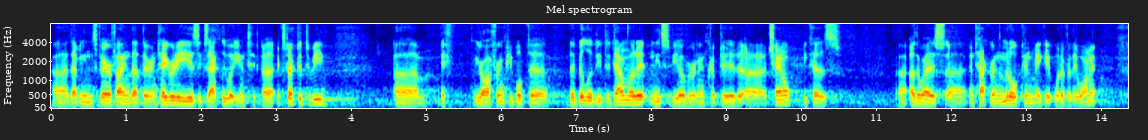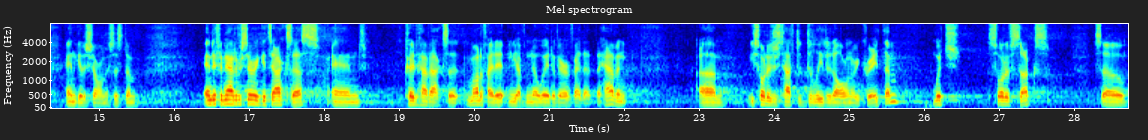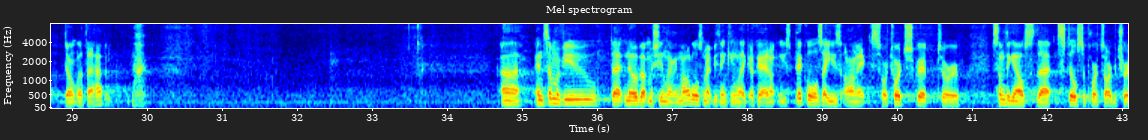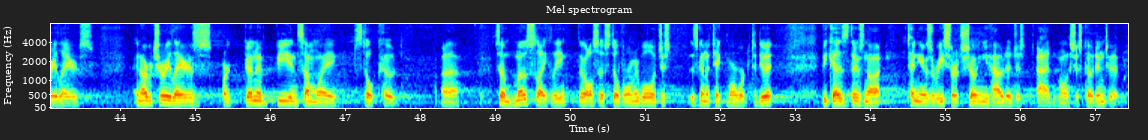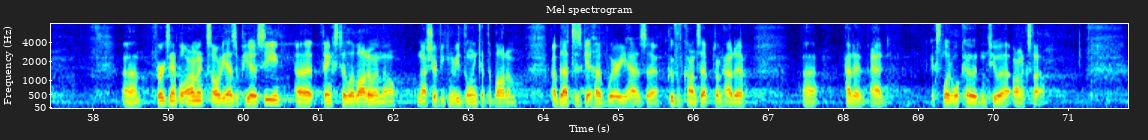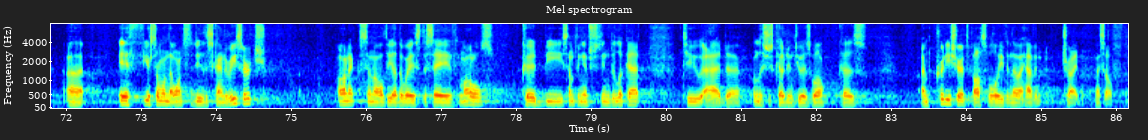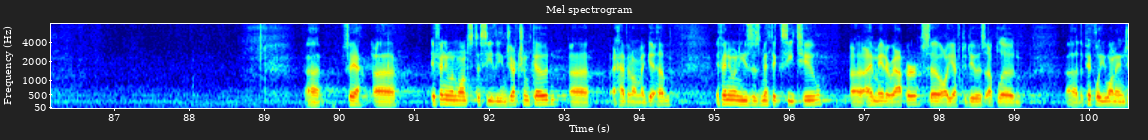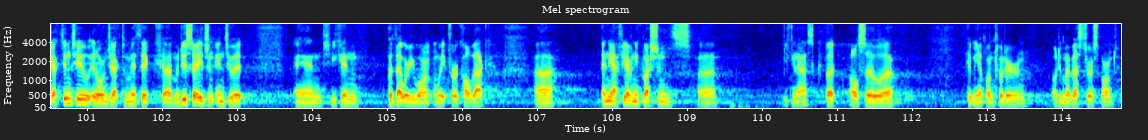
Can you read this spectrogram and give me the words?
Uh, that means verifying that their integrity is exactly what you uh, expect it to be. Um, if you're offering people to the ability to download it. It needs to be over an encrypted uh, channel because uh, otherwise uh, an attacker in the middle can make it whatever they want it and get a shell on their system. And if an adversary gets access and could have access, modified it and you have no way to verify that they haven't, um, you sort of just have to delete it all and recreate them, which sort of sucks. So don't let that happen. Uh, and some of you that know about machine learning models might be thinking like, okay, I don't use pickles, I use Onyx or TorchScript or something else that still supports arbitrary layers. And arbitrary layers are going to be in some way still code. Uh, so most likely, they're also still vulnerable. It just is going to take more work to do it because there's not 10 years of research showing you how to just add malicious code into it. Um, for example, ONNX already has a POC uh, thanks to Lovato ML. I'm not sure if you can read the link at the bottom, uh, but that's his GitHub where he has a proof of concept on how to, uh, how to add exploitable code into an ONNX file. Uh, if you're someone that wants to do this kind of research, Onyx and all the other ways to save models could be something interesting to look at to add uh, malicious code into as well, because I'm pretty sure it's possible even though I haven't tried myself. Uh, so yeah, uh, if anyone wants to see the injection code, uh, I have it on my GitHub. If anyone uses Mythic C2, uh, I made a wrapper, so all you have to do is upload uh, the pickle you want to inject into. It'll inject a Mythic uh, Medusa agent into it, and you can put that where you want and wait for a callback. Uh, and yeah, if you have any questions, uh, you can ask, but also hit me up on Twitter, and I'll do my best to respond.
